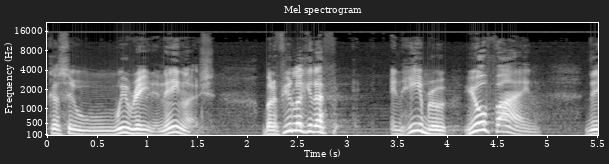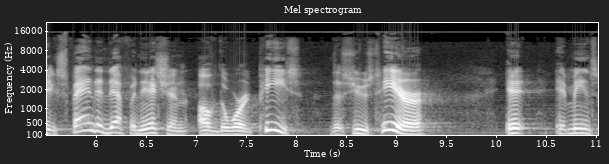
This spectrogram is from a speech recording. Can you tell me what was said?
because we read in English, but if you look it up in Hebrew, you'll find the expanded definition of the word peace that's used here. It, it means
